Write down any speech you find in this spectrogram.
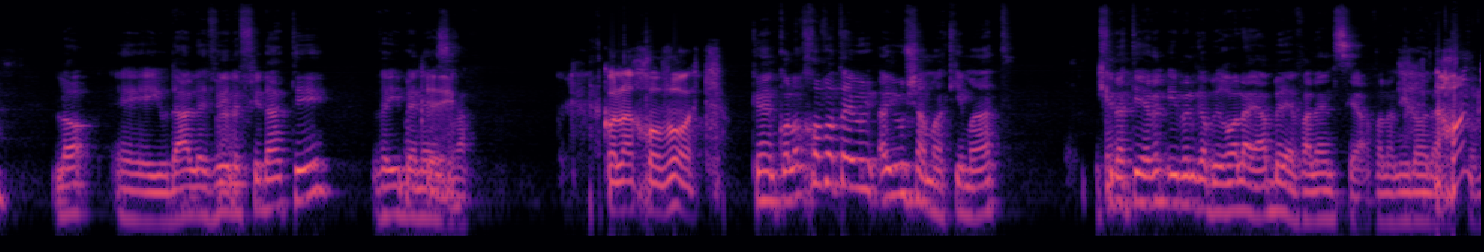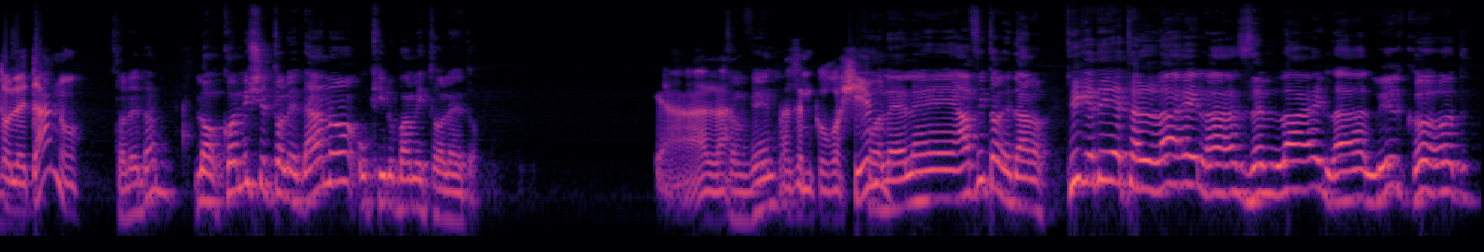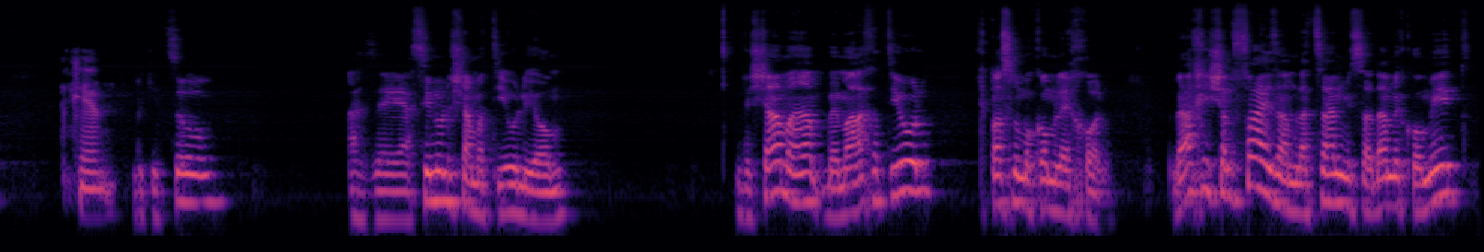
לא, יהודה הלוי אה. לפי דעתי, ואבן אוקיי. עזרא. כל הרחובות. כן, כל הרחובות היו, היו שם כמעט. לפי דעתי אבן- גבירול היה בוולנסיה, אבל אני לא יודע. נכון. טולדנו. טולדנו? לא, כל מי שטולדנו הוא כאילו בא מטולדו, יאללה. אתה מבין? אז הם גרושים? כולל אבי טולדנו. תגידי את הלילה, זה לילה לרקוד. כן. בקיצור, אז אה, עשינו לשם טיול יום, ושמה, במהלך הטיול, חיפשנו מקום לאכול. ואחי שלפה איזו המלצה על מסעדה מקומית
